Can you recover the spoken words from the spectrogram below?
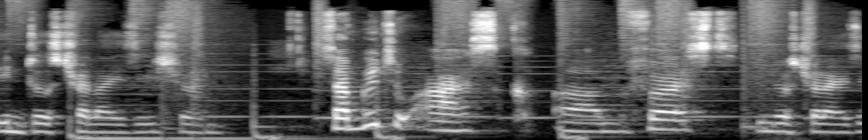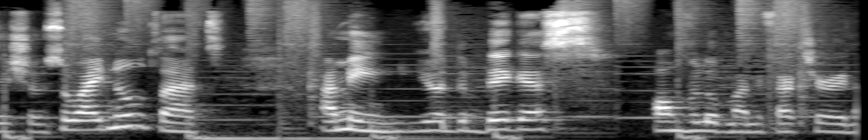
industrialization. So I'm going to ask um, first industrialization. So I know that, I mean, you're the biggest envelope manufacturer in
